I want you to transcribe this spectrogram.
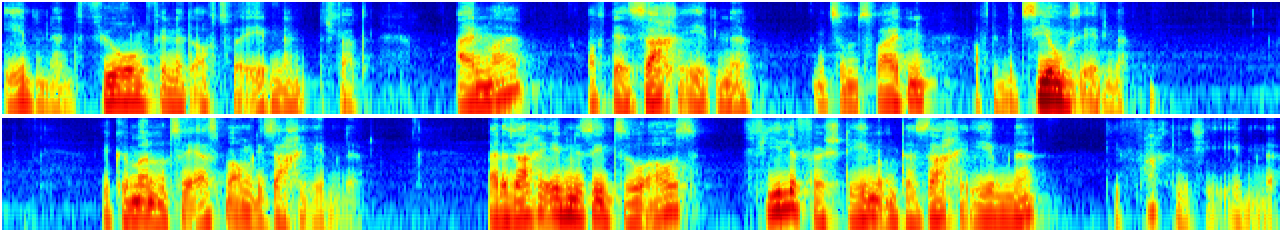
Ebenen. Führung findet auf zwei Ebenen statt. Einmal auf der Sachebene und zum Zweiten auf der Beziehungsebene. Wir kümmern uns zuerst mal um die Sachebene. Bei der Sachebene sieht es so aus, viele verstehen unter Sachebene die fachliche Ebene.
